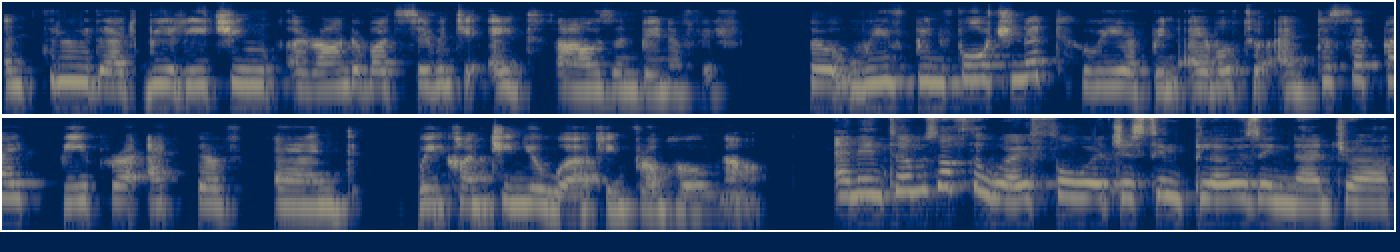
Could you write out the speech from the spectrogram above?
And through that, we're reaching around about 78,000 beneficiaries. So we've been fortunate. We have been able to anticipate, be proactive, and we continue working from home now. And in terms of the way forward, just in closing, Najwa,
